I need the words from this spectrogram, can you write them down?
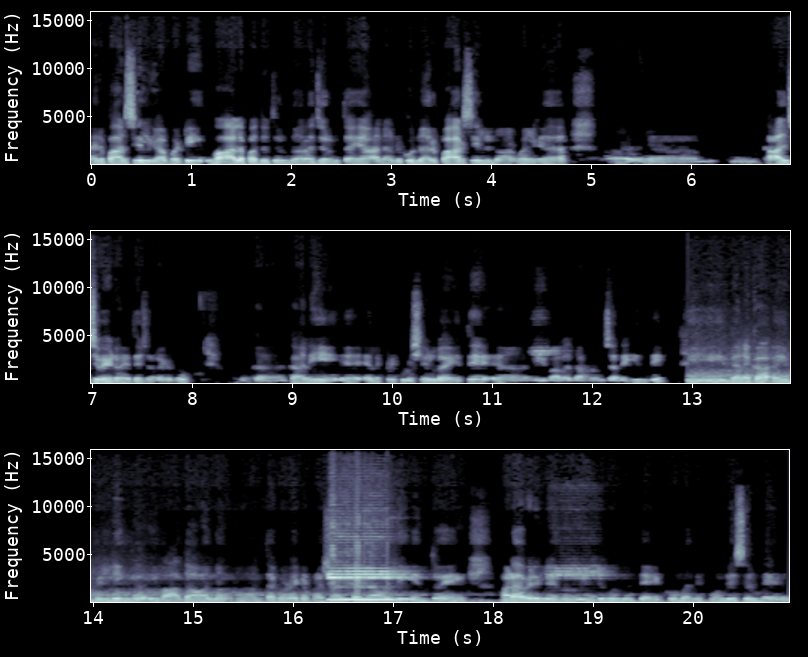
ఆయన పార్సీలు కాబట్టి వాళ్ళ పద్ధతుల ద్వారా జరుగుతాయా అని అనుకున్నారు. పార్సీలు నార్మల్గా కాల్చి వేయడం అయితే జరగదు. కానీ ఎలక్ట్రిక్ మిషన్లో అయితే ఇవాళ దహనం జరిగింది. ఈ వెనక ఈ బిల్డింగ్ ఈ వాతావరణం అంతా కూడా ఇక్కడ ప్రశాంతంగా ఉంది. ఎంతో హడావిడి లేదు. ఇంటి ముందు ఎక్కువ మంది పోలీసులు లేరు.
